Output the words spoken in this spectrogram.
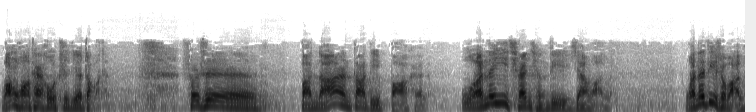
王皇太后直接找他，说是把南岸大堤扒开了，我那一千顷地淹完了，我那地是完了，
